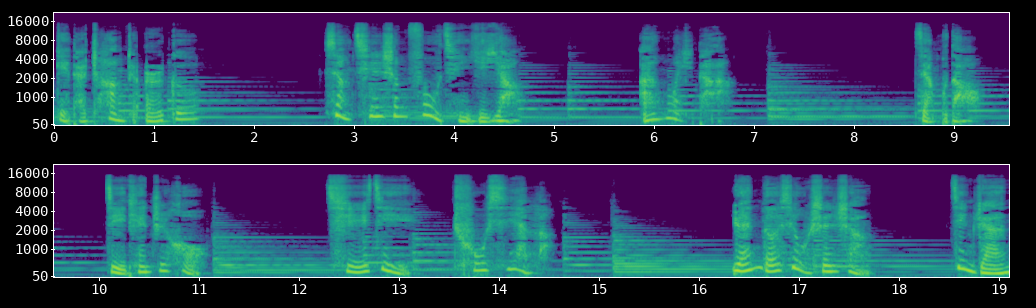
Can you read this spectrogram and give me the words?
给他唱着儿歌，像亲生父亲一样安慰他。想不到几天之后，奇迹出现了，袁德秀身上竟然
